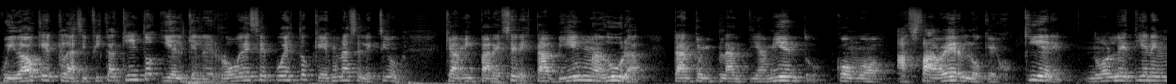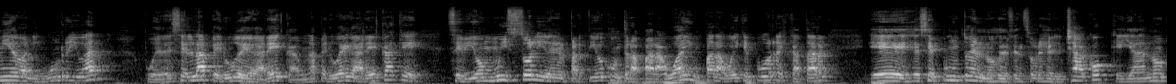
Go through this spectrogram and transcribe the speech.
cuidado que clasifica quinto y el que le robe ese puesto, que es una selección que a mi parecer está bien madura, tanto en planteamiento como a saber lo que quiere, no le tienen miedo a ningún rival, puede ser la Perú de Gareca, una Perú de Gareca que se vio muy sólida en el partido contra Paraguay, un Paraguay que pudo rescatar eh, ese punto en los defensores del Chaco, que ya no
